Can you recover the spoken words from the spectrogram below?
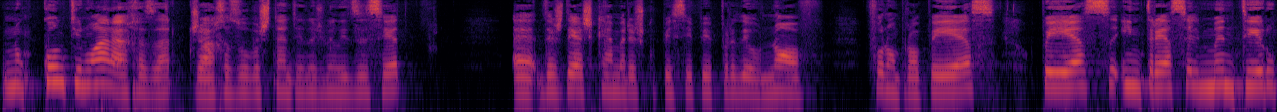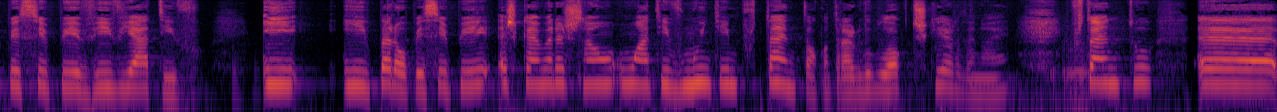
não continuar a arrasar, porque já arrasou bastante em 2017. Uh, das 10 câmaras que o PCP perdeu, 9 foram para o PS. O PS interessa-lhe manter o PCP vivo e ativo. E e para o PCP, as câmaras são um ativo muito importante, ao contrário do Bloco de Esquerda, não é? Portanto, eh,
